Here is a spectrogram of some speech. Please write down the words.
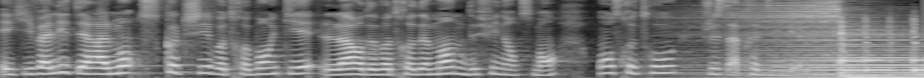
et qui va littéralement scotcher votre banquier lors de votre demande de financement. On se retrouve juste après le jingle.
